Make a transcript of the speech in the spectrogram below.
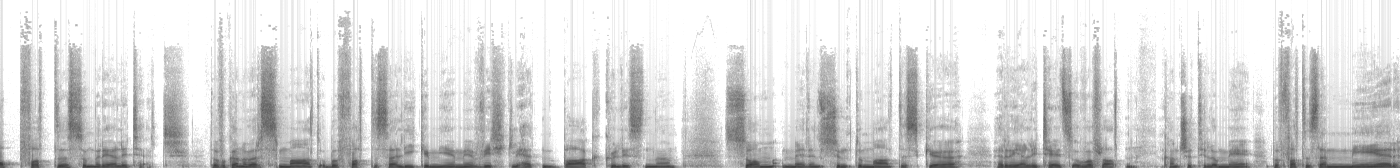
oppfatter som realitet. Derfor kan det være smart å befatte seg like mye med virkeligheten bak kulissene som med den symptomatiske realitetsoverflaten. Kanskje til og med befatte seg mer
